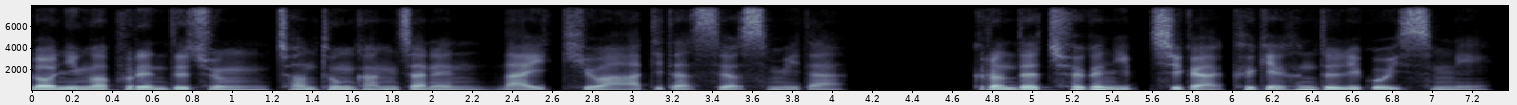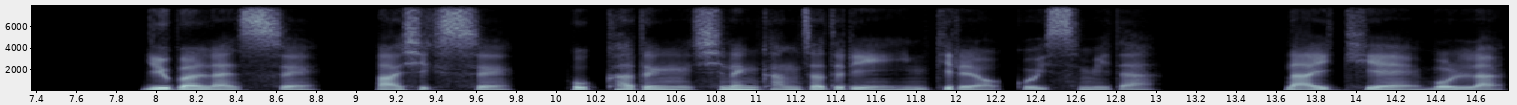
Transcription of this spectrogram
러닝화 브랜드 중 전통 강자는 나이키와 아디다스였습니다. 그런데 최근 입지가 크게 흔들리고 있습니. 뉴발란스, 아식스, 호카 등 신흥 강자들이 인기를 얻고 있습니다. 나이키의 몰락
